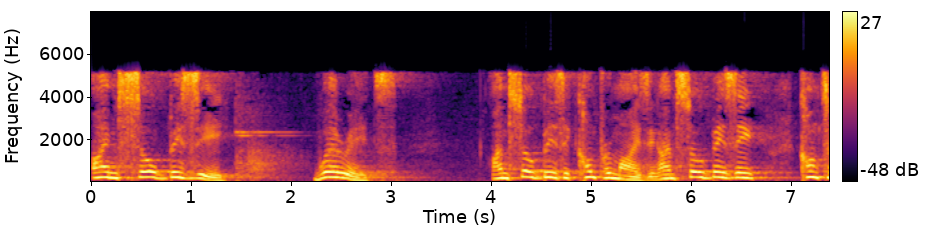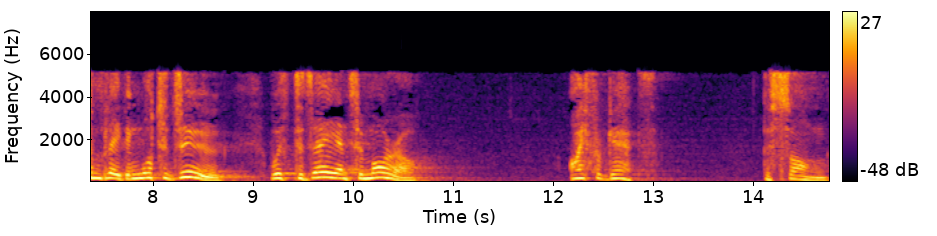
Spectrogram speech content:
I'm so busy, worried, I'm so busy compromising, I'm so busy contemplating what to do with today and tomorrow, I forget the song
